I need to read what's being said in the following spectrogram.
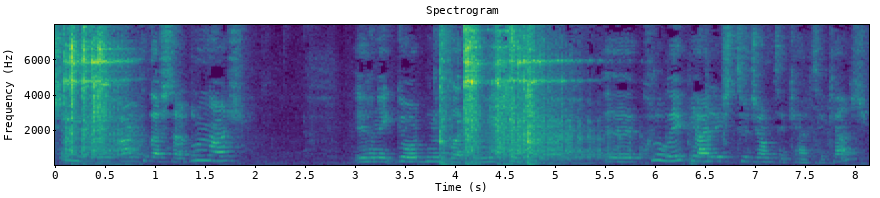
Şimdi bunlar e, hani gördünüz zaten e, kurulayıp yerleştireceğim teker teker.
